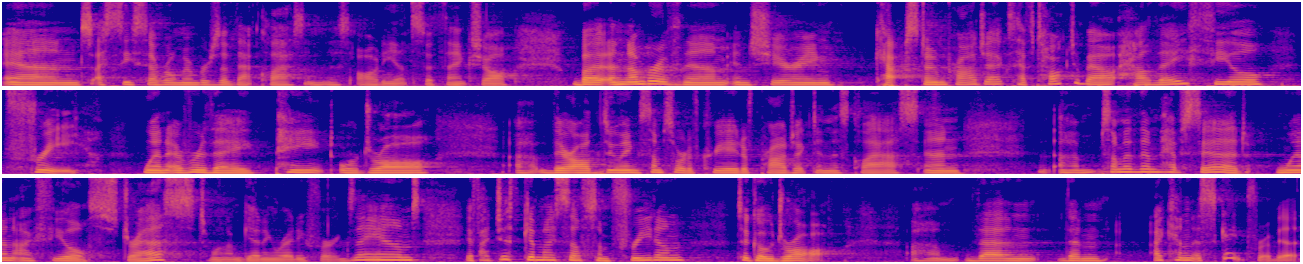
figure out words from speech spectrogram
and I see several members of that class in this audience, so thanks, y'all. But a number of them, in sharing capstone projects, have talked about how they feel free whenever they paint or draw. Uh, they're all doing some sort of creative project in this class, and um, some of them have said, when I feel stressed, when I'm getting ready for exams, if I just give myself some freedom to go draw, um, then, then I can escape for a bit.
